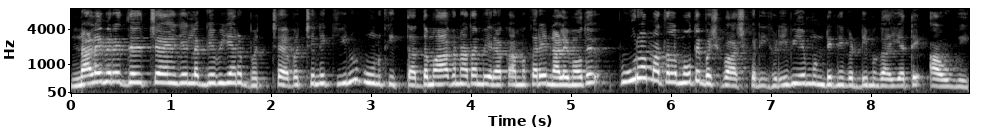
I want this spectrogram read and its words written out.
ਨਾਲੇ ਮੇਰੇ ਦਿਲ 'ਚ ਐਂ ਜੇ ਲੱਗੇ ਵੀ ਯਾਰ ਬੱਚਾ ਹੈ, ਬੱਚੇ ਨੇ ਕਿਹਨੂੰ ਫੋਨ ਕੀਤਾ? ਦਿਮਾਗ ਨਾ ਤਾਂ ਮੇਰਾ ਕੰਮ ਕਰੇ, ਨਾਲੇ ਮੈਂ ਉਹਦੇ ਪੂਰਾ ਮਤਲਬ ਮੈਂ ਉਹਤੇ ਵਿਸ਼ਵਾਸ ਕਰੀ ਖੜੀ ਵੀ ਇਹ ਮੁੰਡੇ ਨੇ ਗੱਡੀ ਮੰਗਾਈ ਹੈ ਤੇ ਆਊਗੀ।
